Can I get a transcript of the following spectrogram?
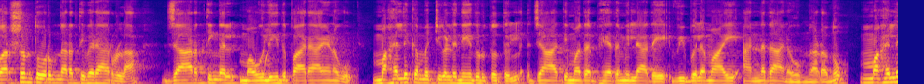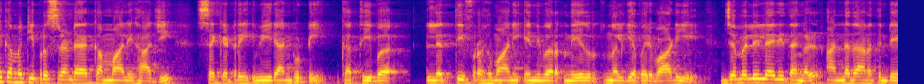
വർഷം തോറും നടത്തിവരാറുള്ള ജാർത്തിങ്ങൽ മൗലീദ് പാരായണവും മഹല്ല് കമ്മിറ്റികളുടെ നേതൃത്വത്തിൽ ജാതിമത ഭേദമില്ലാതെ വിപുലമായി അന്നദാനവും നടന്നു. മഹല്ല് committee president Kammali Haji secretary Veerankutty ഖത്തീബ് ലത്തീഫ് റഹ്മാനി എന്നിവർ നേതൃത്വം നൽകിയ പരിപാടിയിൽ ജമലുലലി തങ്ങൾ അന്നദാനത്തിന്റെ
